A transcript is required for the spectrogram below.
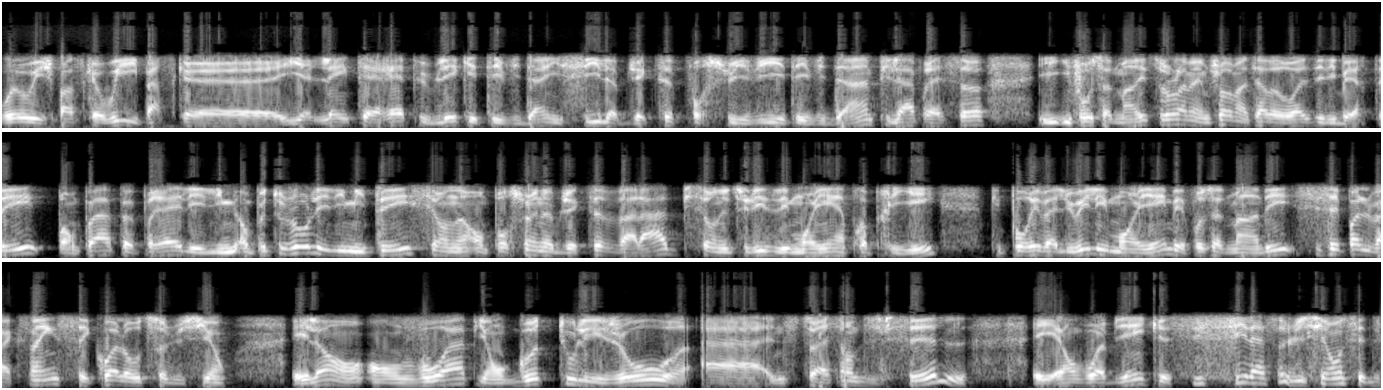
oui, oui, je pense que oui, parce que euh, l'intérêt public est évident ici, l'objectif poursuivi est évident. Puis là, après ça, il faut se demander toujours la même chose en matière de droits et libertés. On peut à peu près les on peut toujours les limiter si on, poursuit un objectif valable, puis si on utilise les moyens appropriés. Puis pour évaluer les moyens, ben, il faut se demander si c'est pas le vaccin, c'est quoi l'autre solution? Et là, on, on voit puis on goûte tous les jours à une situation difficile, et on voit bien que si si la solution c'est de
